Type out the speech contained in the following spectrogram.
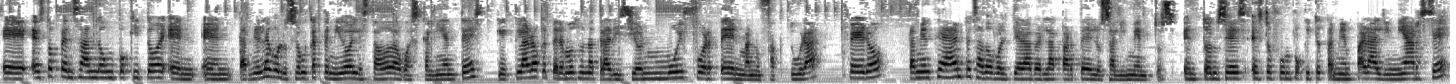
Eh, esto pensando un poquito en, en también la evolución que ha tenido el estado de Aguascalientes, que claro que tenemos una tradición muy fuerte en manufactura, pero también se ha empezado a voltear a ver la parte de los alimentos. Entonces, esto fue un poquito también para alinearse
